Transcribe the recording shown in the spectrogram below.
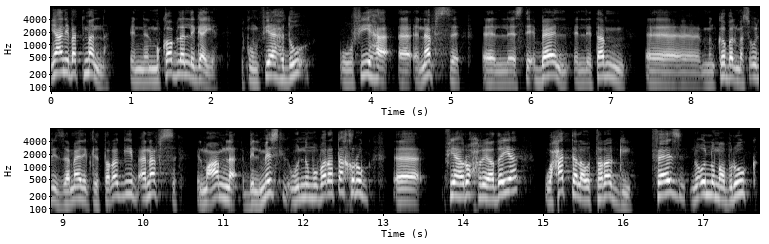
يعني بتمنى إن المقابلة اللي جاية يكون فيها هدوء وفيها نفس الاستقبال اللي تم من قبل مسؤولي الزمالك للترجي. يبقى نفس المعاملة بالمثل وإن المباراه تخرج فيها روح رياضية. وحتى لو الترجي فاز نقول له مبروك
